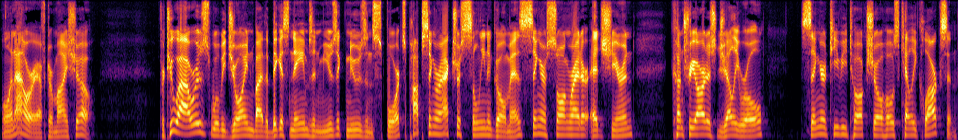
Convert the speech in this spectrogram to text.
well, an hour after my show. For two hours, we'll be joined by the biggest names in music, news, and sports pop singer actress Selena Gomez, singer songwriter Ed Sheeran, country artist Jelly Roll, singer TV talk show host Kelly Clarkson.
